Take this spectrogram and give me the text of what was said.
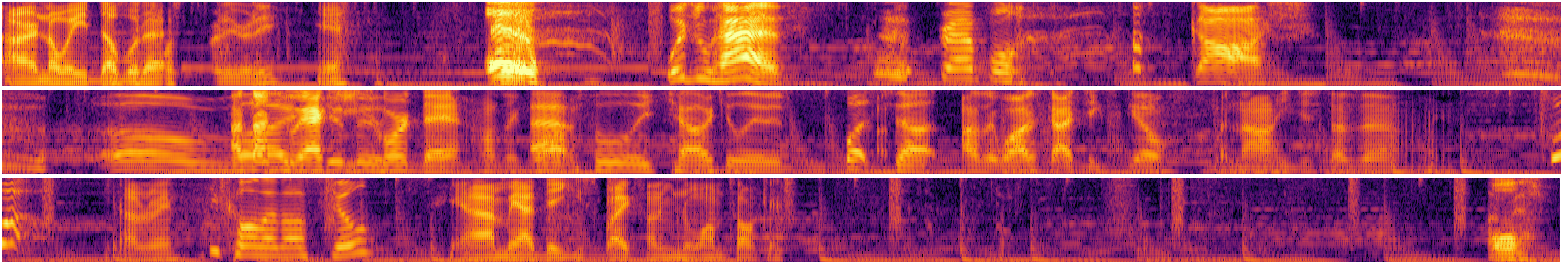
right, no way, he doubled that. Ready, ready? Yeah. Oh, what'd you have? Grapple. Gosh, Oh I thought you actually goodness. scored that. I was like, wow. Absolutely calculated. Butt shot. I was like, wow, this guy takes skill, but nah, he just does that. I mean, What? you know what I mean? You call that not skill? Yeah, I mean, I did use spikes. I don't even know why I'm talking. Oh, missed.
